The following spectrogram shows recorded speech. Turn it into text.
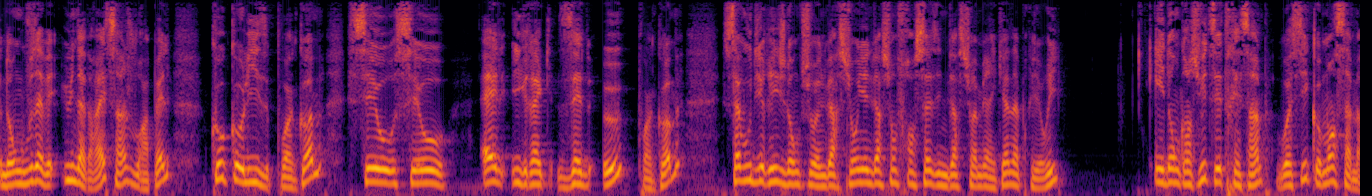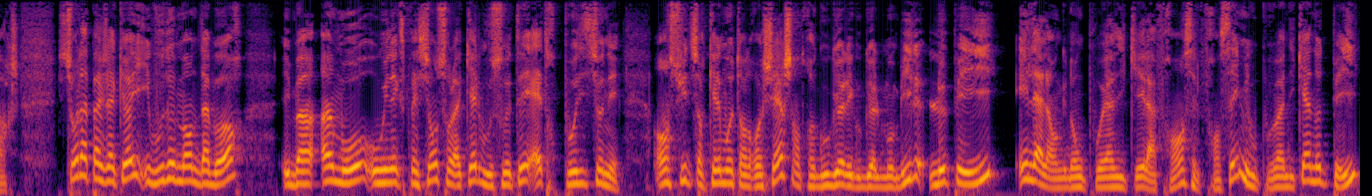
Donc vous avez une adresse, hein, je vous rappelle, cocolise.com, C-O-C-O lyze.com. Ça vous dirige donc sur une version, il y a une version française et une version américaine a priori. Et donc ensuite c'est très simple, voici comment ça marche. Sur la page d'accueil, il vous demande d'abord eh ben, un mot ou une expression sur laquelle vous souhaitez être positionné. Ensuite, sur quel moteur de recherche entre Google et Google Mobile, le pays et la langue. Donc vous pouvez indiquer la France et le français, mais vous pouvez indiquer un autre pays.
